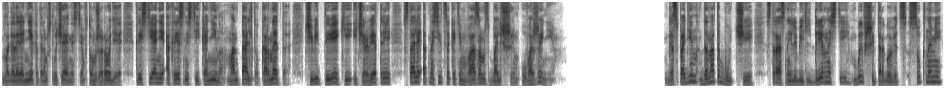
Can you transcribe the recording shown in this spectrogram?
Благодаря некоторым случайностям в том же роде, крестьяне окрестностей Канино, Монтальто, Корнетто, Чевиттевеки и Черветри стали относиться к этим вазам с большим уважением. Господин Донато Буччи, страстный любитель древностей, бывший торговец сукнами,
